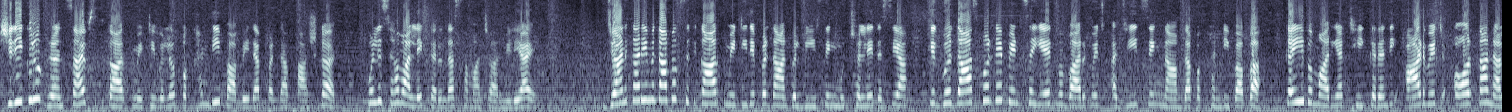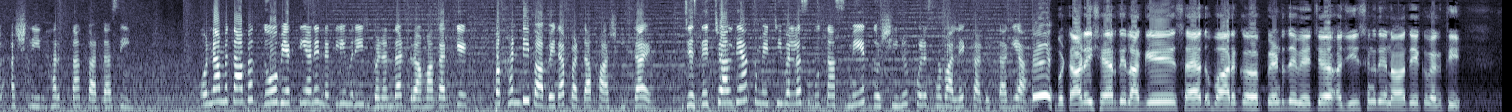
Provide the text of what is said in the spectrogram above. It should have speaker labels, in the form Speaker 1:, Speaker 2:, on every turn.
Speaker 1: ਸ਼੍ਰੀ ਗੁਰੂ ਗ੍ਰੰਥ ਸਾਹਿਬ ਸਤਕਾਰ ਕਮੇਟੀ ਵੱਲੋਂ ਪਖੰਡੀ ਬਾਬੇ ਦਾ ਪਰਦਾਫਾਸ਼ ਕਰ ਪੁਲਿਸ ਹਵਾਲੇ ਕਰਨ ਦਾ ਸਮਾਚਾਰ ਮਿਲਿਆ ਹੈ। ਜਾਣਕਾਰੀ ਮੁਤਾਬਕ ਸਤਿਕਾਰ ਕਮੇਟੀ ਦੇ ਪ੍ਰਧਾਨ ਬਲਬੀਰ ਸਿੰਘ ਮੁੱਛਲ ਨੇ ਦੱਸਿਆ ਕਿ ਗੁਰਦਾਸਪੁਰ ਦੇ ਪਿੰਡ ਸੈਯਦ ਮੁਬਾਰਕ ਵਿੱਚ ਅਜੀਤ ਸਿੰਘ ਨਾਮ ਦਾ ਪਖੰਡੀ ਬਾਬਾ ਕਈ ਬਿਮਾਰੀਆਂ ਠੀਕ ਕਰਨ ਦੀ ਆੜ ਵਿੱਚ ਔਰਤਾਂ ਨਾਲ ਅਸ਼ਲੀਲ ਹਰਕਤਾਂ ਕਰਦਾ ਸੀ। ਉਹਨਾਂ ਮੁਤਾਬਕ ਦੋ ਵਿਅਕਤੀਆਂ ਨੇ ਨਕਲੀ ਮਰੀਜ਼ ਬਣਨ ਦਾ ਡਰਾਮਾ ਕਰਕੇ ਪਖੰਡੀ ਬਾਬੇ ਦਾ ਪਰਦਾਫਾਸ਼ ਕੀਤਾ ਹੈ। ਜਿਸ ਦੇ ਚੱਲਦਿਆਂ ਕਮੇਟੀ ਵੱਲੋਂ ਸਬੂਤਾਂ ਸਮੇਤ ਦੋਸ਼ੀ ਨੂੰ ਪੁਲਿਸ ਹਵਾਲੇ ਕਰ ਦਿੱਤਾ ਗਿਆ।
Speaker 2: ਬਟਾਲੇ ਸ਼ਹਿਰ ਦੇ ਲਾਗੇ ਸੈਦ ਮੁਬਾਰਕ ਪਿੰਡ ਦੇ ਵਿੱਚ ਅਜੀਤ ਸਿੰਘ ਦੇ ਨਾਂ ਤੇ ਇੱਕ ਵਿਅਕਤੀ,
